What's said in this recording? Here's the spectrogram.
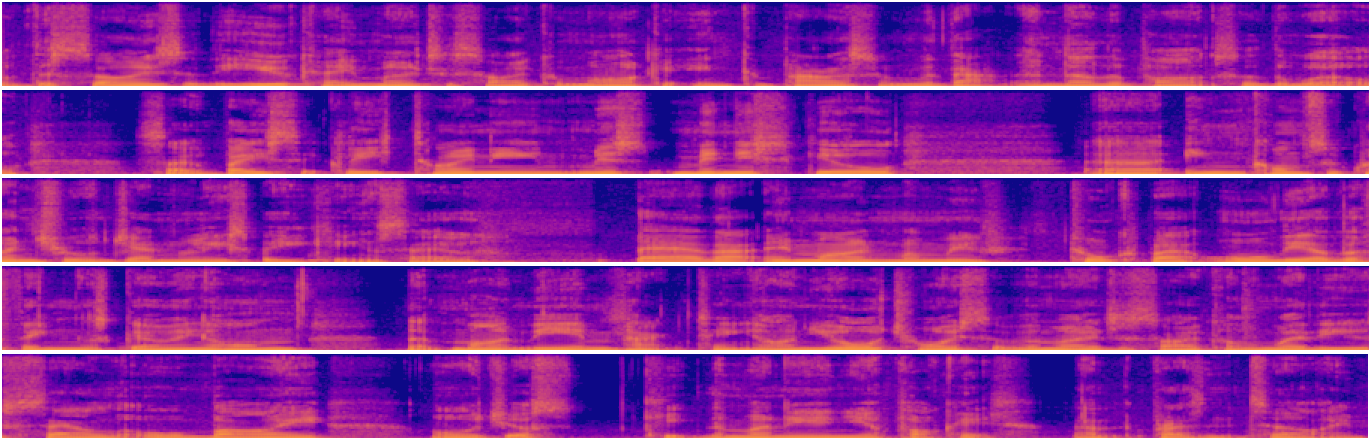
of the size of the UK motorcycle market in comparison with that in other parts of the world. So basically, tiny, mis- minuscule, uh, inconsequential, generally speaking. So bear that in mind when we talk about all the other things going on that might be impacting on your choice of a motorcycle and whether you sell or buy or just keep the money in your pocket at the present time.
